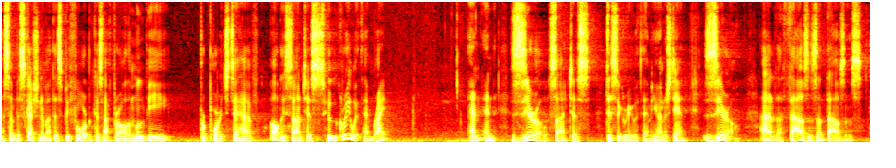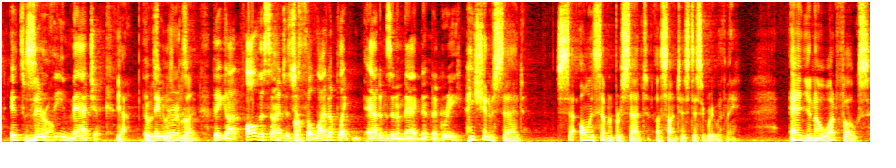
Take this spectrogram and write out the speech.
some discussion about this before because after all, the movie purports to have all these scientists who agree with him, right? And and zero scientists disagree with them. You understand? Zero out of the thousands and thousands. It's zero. movie magic. Yeah, that was, they weren't. They got all the scientists just uh. to line up like atoms in a magnet and agree. He should have said, only seven percent of scientists disagree with me. And you know what, folks?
